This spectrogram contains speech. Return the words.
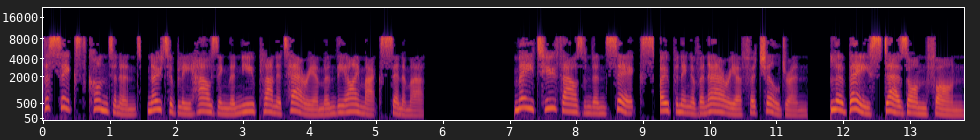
The sixth continent, notably housing the new planetarium and the IMAX cinema. May 2006 – Opening of an area for children. Le Base des Enfants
